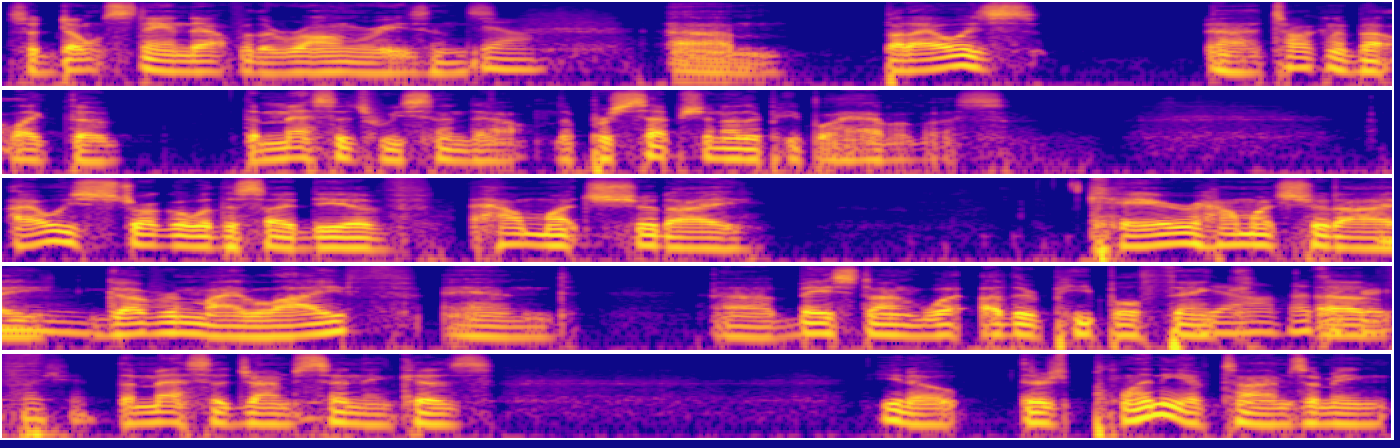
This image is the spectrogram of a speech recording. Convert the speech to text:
So don't stand out for the wrong reasons. Yeah. Um, but I always uh, talking about like the the message we send out, the perception other people have of us. I always struggle with this idea of how much should I care, how much should I Mm. govern my life, and uh, based on what other people think Yeah, that's a great of the message I'm sending, because you know, there's plenty of times. I mean,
